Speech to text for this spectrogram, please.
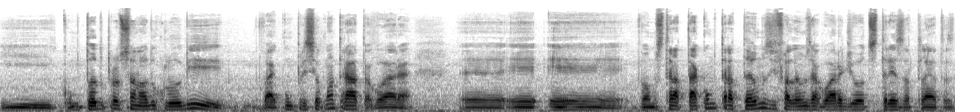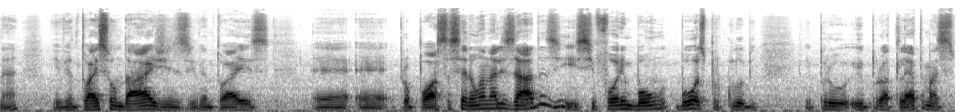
E como todo profissional do clube, vai cumprir seu contrato. Agora, é, é, vamos tratar como tratamos e falamos agora de outros três atletas, né? Eventuais sondagens, eventuais é, é, propostas serão analisadas e se forem bom, boas para o clube e para o atleta, mas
